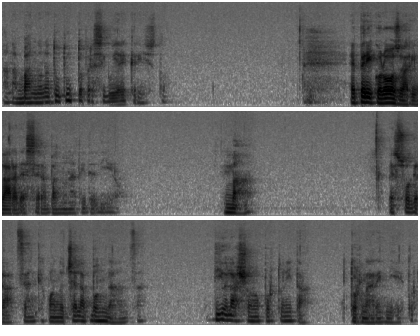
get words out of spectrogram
hanno abbandonato tutto per seguire Cristo. È pericoloso arrivare ad essere abbandonati da Dio, ma per sua grazia, anche quando c'è l'abbondanza, Dio lascia un'opportunità di tornare indietro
